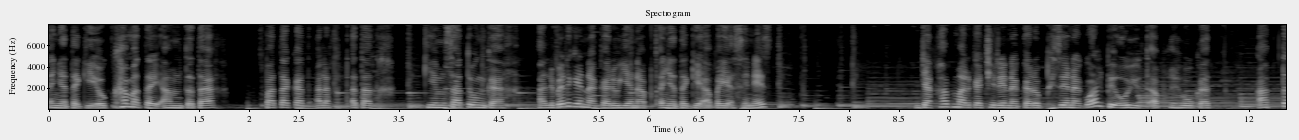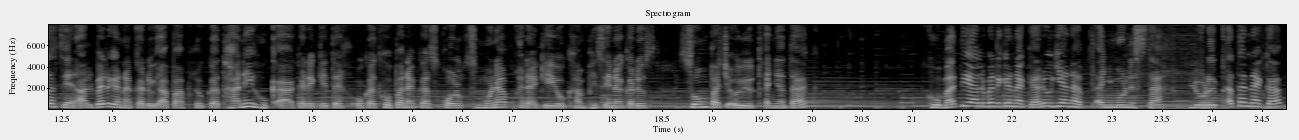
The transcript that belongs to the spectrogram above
añataki ukamatay amtataj. Patakat alakt atatj. Kimsatunkaj. Albergue Nakaro yanap añataki apayasines. Jakab markachiri nakaro pisenakwalpi uyut apqehukat. Aptasin alberga nakaru apaprukat hani huk akarekitej ukat hupanakas qolqs munap qaraki ukam pisinakarus sumpach uyut añatak. Humati alberga nakaru yanap añmunistaj lurit atanakap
